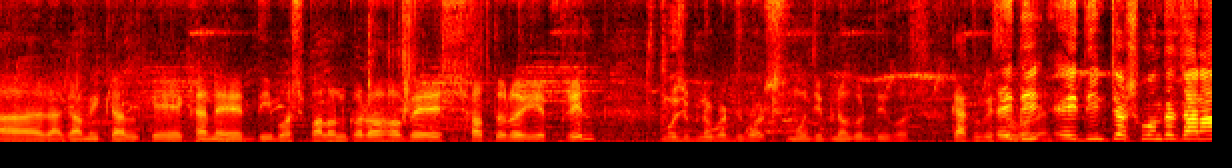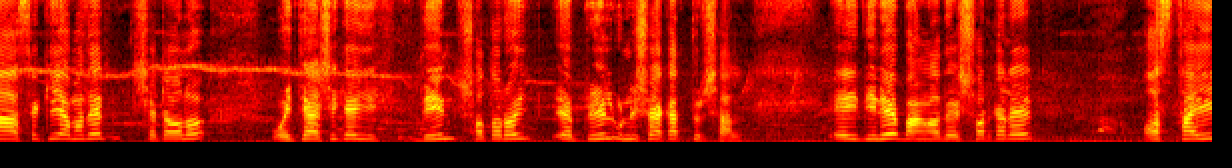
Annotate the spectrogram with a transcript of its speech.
আর আগামীকালকে এখানে দিবস পালন করা হবে সতেরোই এপ্রিল। মুজিবনগর দিবস। মুজিবনগর দিবস। কাকু এই দিন এই দিনটার সম্বন্ধে জানা আছে কি আমাদের? সেটা হলো ঐতিহাসিক এই দিন সতেরোই এপ্রিল উনিশশো একাত্তর সাল। এই দিনে বাংলাদেশ সরকারের অস্থায়ী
